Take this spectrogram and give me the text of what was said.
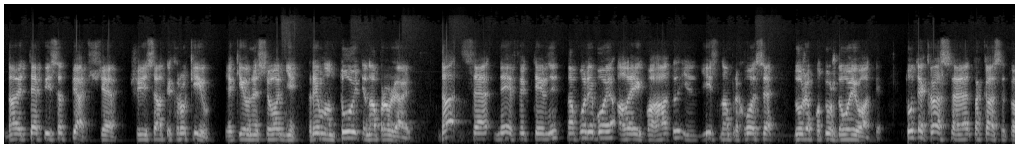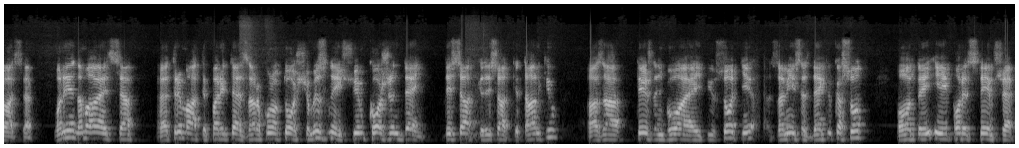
навіть Т-55 ще 60-х років, які вони сьогодні ремонтують і направляють. Да, це неефективні на полі бою, але їх багато і дійсно нам приходиться дуже потужно воювати. Тут якраз е, така ситуація. Вони намагаються тримати паритет за рахунок того, що ми знищуємо кожен день десятки десятки танків. А за тиждень буває і півсотні, за місяць декілька сот. От і, поряд з тим ще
